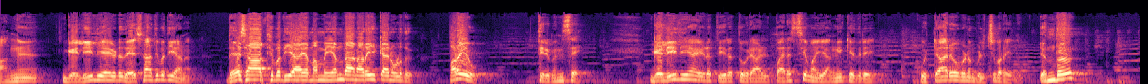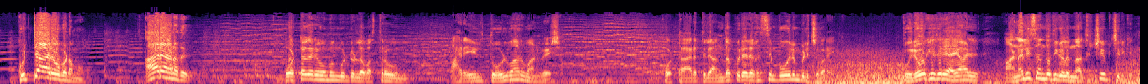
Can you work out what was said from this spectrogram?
അങ്ങ് ഗലീലിയയുടെ ദേശാധിപതിയാണ്. ദേശാധിപതിയായ നമ്മെ എന്താണ് അറിയിക്കാനുള്ളത്? പറയൂ. തിരുമനസേ ഗലീലിയായുടെ തീരത്ത് ഒരാൾ പരസ്യമായി അങ്ങക്കെതിരെ കുറ്റാരോപണം വിളിച്ചു പറയുന്നു. എന്ത്? കുറ്റാരോപണമോ? ആരാണത്? ഒട്ടകരോമം കൊണ്ടുള്ള വസ്ത്രവും അരയിൽ തോൾവാറുമാണ് വേഷം. കൊട്ടാരത്തിലെ അന്തപുര രഹസ്യം പോലും വിളിച്ചു പറയുന്നു. പുരോഹിതരെ അയാൾ അണലി സന്തതികളെന്ന് അധിക്ഷേപിച്ചിരിക്കുന്നു.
